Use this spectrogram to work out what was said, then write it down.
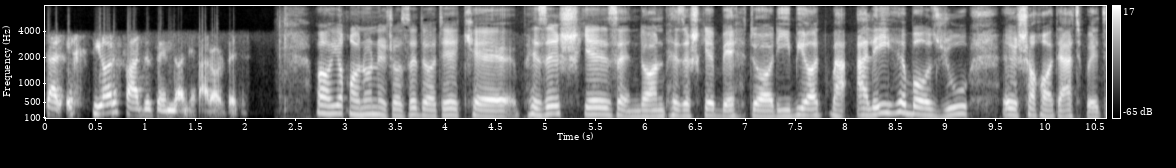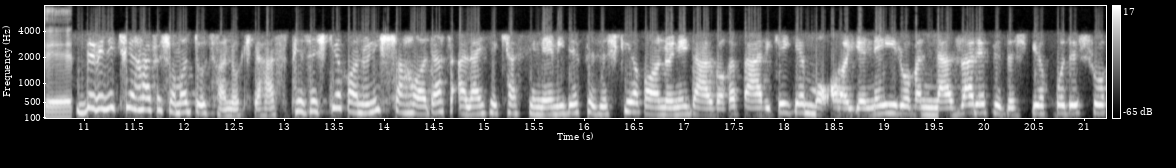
در اختیار فرد زندانی قرار بده. و آیا قانون اجازه داده که پزشک زندان پزشک بهداری بیاد و علیه بازجو شهادت بده؟ ببینید توی حرف شما دو تا نکته هست. پزشکی قانونی شهادت علیه کسی نمیده. پزشکی قانونی در واقع برگه معاینه ای رو و نظر پزشکی خودش رو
